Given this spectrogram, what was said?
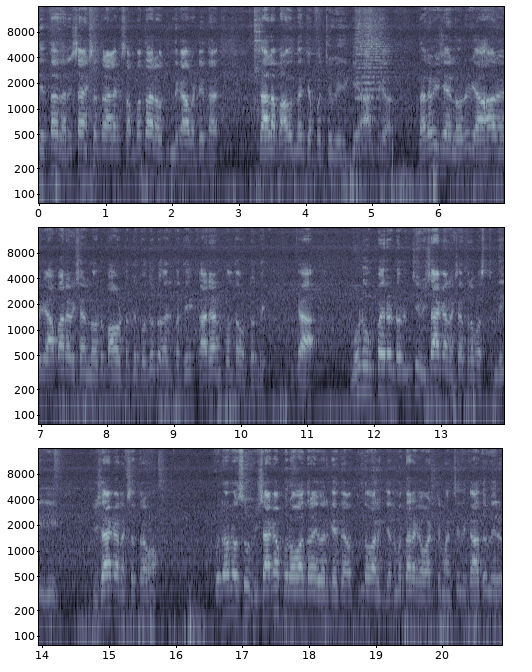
చిత్త ధనుష నక్షత్రాలకు సంపతారు అవుతుంది కాబట్టి చాలా బాగుందని చెప్పొచ్చు వీరికి. ఆర్థిక ధర విషయంలోనూ వ్యాపార వ్యాపార విషయంలోనూ బాగుంటుంది. బుధుడు అధిపతి కార్యానుకూలత ఉంటుంది. ఇంకా మూడు ముప్పై రెండు నుంచి విశాఖ నక్షత్రం వస్తుంది. ఈ విశాఖ నక్షత్రం పునరోసు విశాఖ పురోవాద్ర ఎవరికైతే అవుతుందో వారికి జన్మతార కాబట్టి మంచిది కాదు. మీరు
